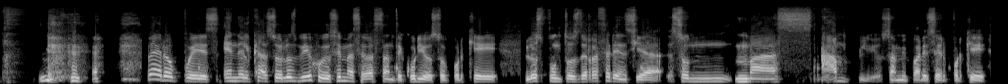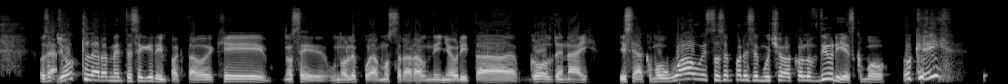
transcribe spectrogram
Pero pues en el caso de los videojuegos se me hace bastante curioso porque los puntos de referencia son más amplios a mi parecer porque, o sea, yo claramente seguiré impactado de que, no sé, uno le pueda mostrar a un niño ahorita GoldenEye y sea como, wow, esto se parece mucho a Call of Duty. Es como, ok,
